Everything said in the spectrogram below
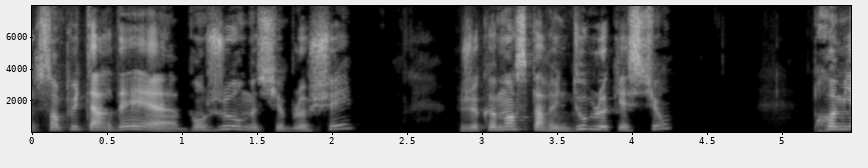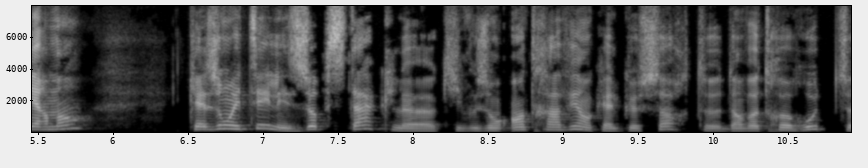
sans plus tarder, euh, bonjour M. Blocher. Je commence par une double question. Premièrement, quels ont été les obstacles qui vous ont entravé en quelque sorte dans votre route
